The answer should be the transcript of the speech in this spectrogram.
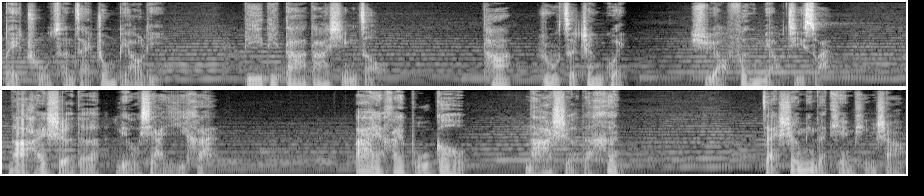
被储存在钟表里，滴滴答答行走，它如此珍贵，需要分秒计算，哪还舍得留下遗憾？爱还不够，哪舍得恨？在生命的天平上，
